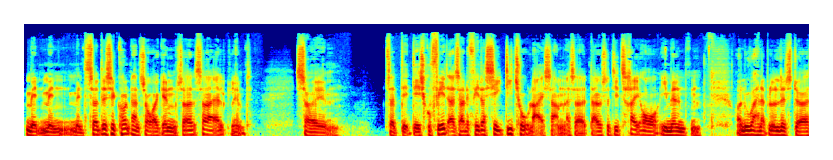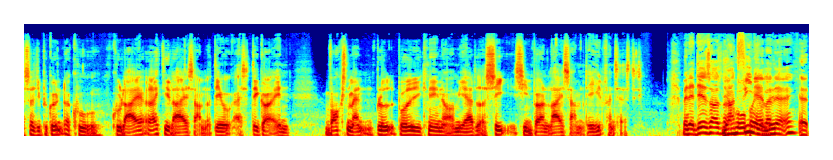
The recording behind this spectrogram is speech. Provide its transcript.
Men, men, men så det sekund, han sover igennem, så, så er alt glemt. Så, øh, så det, det er sgu fedt, altså er det fedt at se de to lege sammen. Altså, der er jo så de tre år imellem dem, og nu hvor han er blevet lidt større, så er de begyndt at kunne, kunne lege, rigtig lege sammen, og det, er jo, altså, det gør en voksen mand blød, både i knæene og om hjertet, at se sine børn lege sammen. Det er helt fantastisk. Men er det så også en Jeg ret fin alder lidt, der, ikke? at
